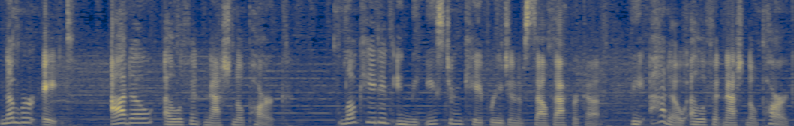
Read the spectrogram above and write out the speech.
Number 8. Addo Elephant National Park Located in the Eastern Cape region of South Africa, the Addo Elephant National Park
